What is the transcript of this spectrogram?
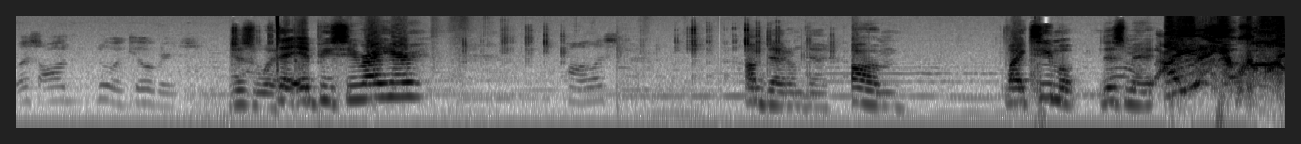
Let's all do a kill race. Just wait. The NPC right here. Hold on, let's. I'm dead. I'm dead. Um, like team up. This man. I you caught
